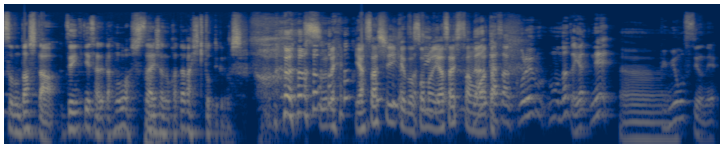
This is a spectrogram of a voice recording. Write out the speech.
その出した全否定された本は主催者の方が引き取ってくれました。それ、優しいけど、その優しさもまた。なんかさ、これもうなんかや、ね、うん微妙っすよね。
